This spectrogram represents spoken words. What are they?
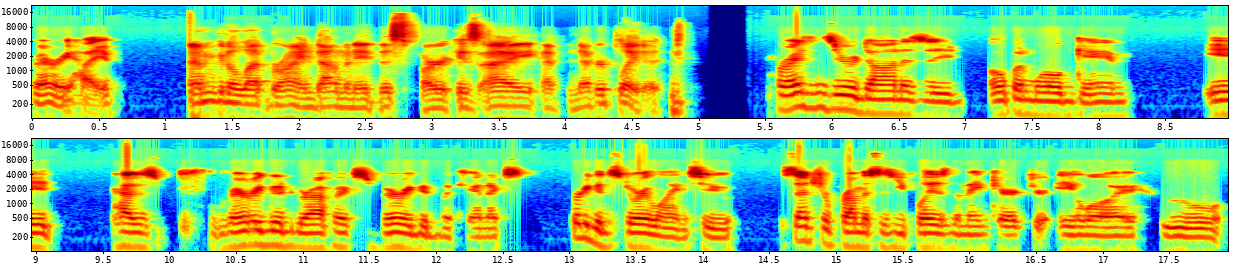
very hype. I'm gonna let Brian dominate this part because I have never played it. Horizon Zero Dawn is a open world game. It has very good graphics, very good mechanics, pretty good storyline too. The central premise is you play as the main character Aloy, who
